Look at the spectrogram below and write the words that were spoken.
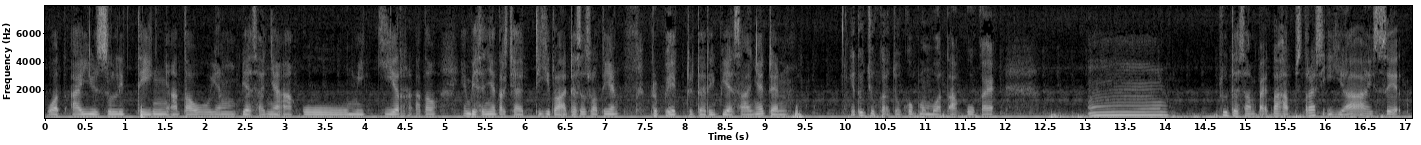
what I usually think atau yang biasanya aku mikir atau yang biasanya terjadi gitu. Ada sesuatu yang berbeda dari biasanya dan itu juga cukup membuat aku kayak hmm, sudah sampai tahap stres. Iya I said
